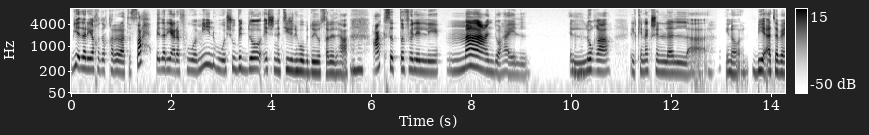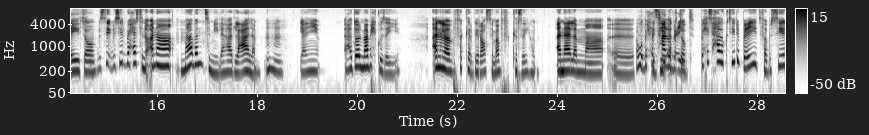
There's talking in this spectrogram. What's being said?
بيقدر ياخذ القرارات الصح بيقدر يعرف هو مين هو شو بده إيش النتيجة اللي هو بده يوصل لها. عكس الطفل اللي ما عنده هاي ال- اللغة الكونكشن لل you know, البيئة تبعيته. بصير بصير بحس إنه أنا ما بنتمي لهذا العالم. يعني هدول ما بيحكوا زيي. أنا لما بفكر براسي ما بفكر زيهم. أنا لما آه هو بحس حاله بعيد. بحس حاله كتير بعيد. فبصير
